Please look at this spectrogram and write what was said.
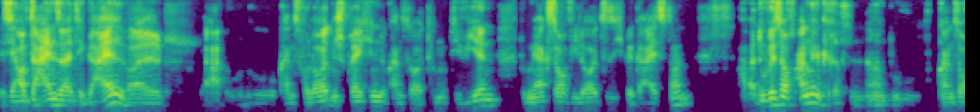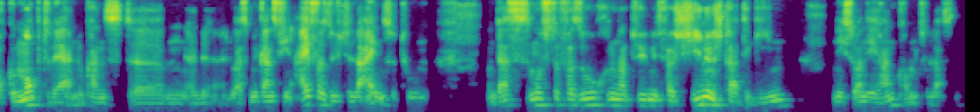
ist ja auf der einen Seite geil, weil ja, du kannst vor Leuten sprechen, du kannst Leute motivieren, du merkst auch, wie Leute sich begeistern. Aber du wirst auch angegriffen. Ne? Du kannst auch gemobbt werden, du kannst, ähm, du hast mit ganz vielen Eifersüchteleien zu tun. Und das musst du versuchen, natürlich mit verschiedenen Strategien nicht so an die rankommen zu lassen.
